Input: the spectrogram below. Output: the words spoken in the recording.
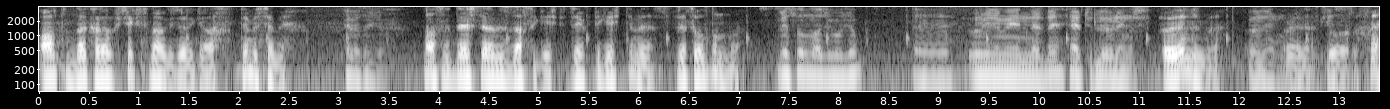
Altında Karapüçek sınav güzergahı. Değil mi Semih? Evet hocam. Nasıl derslerimiz nasıl geçti? Zevkli geçti mi? Stres oldun mu? Stres olmacı hocam. Ee, öğrenemeyenler de her türlü öğrenir. Öğrenir mi? Öğrenir. Öğrenir. Kes. Doğru.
